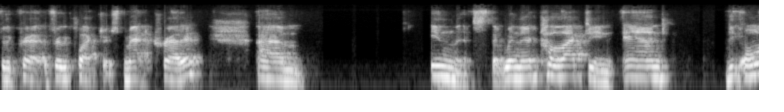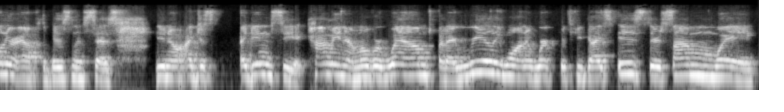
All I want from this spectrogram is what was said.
for the credit for the collectors, Met Credit, um, in this. That when they're collecting and the owner of the business says, you know, I just I didn't see it coming. I'm overwhelmed, but I really want to work with you guys. Is there some way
